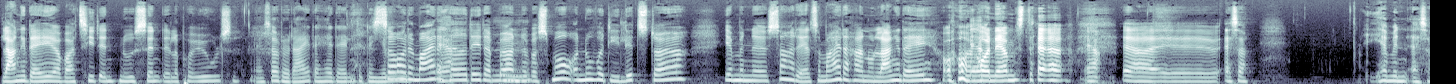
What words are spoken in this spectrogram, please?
lange dage og var tit enten udsendt eller på øvelse. Ja, så var det dig, der havde alt det derhjemme. Så var det mig, der ja. havde det, da børnene Mhm. var små, og nu var de lidt større. Jamen, øh, så er det altså mig, der har nogle lange dage, og, ja. og nærmest er, Ja. er øh, altså, jamen, altså,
